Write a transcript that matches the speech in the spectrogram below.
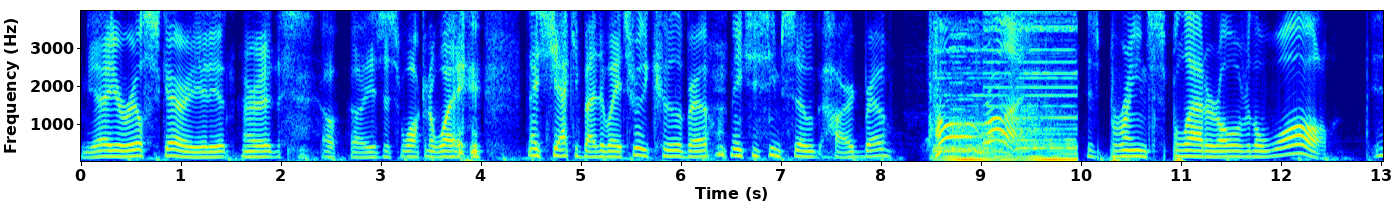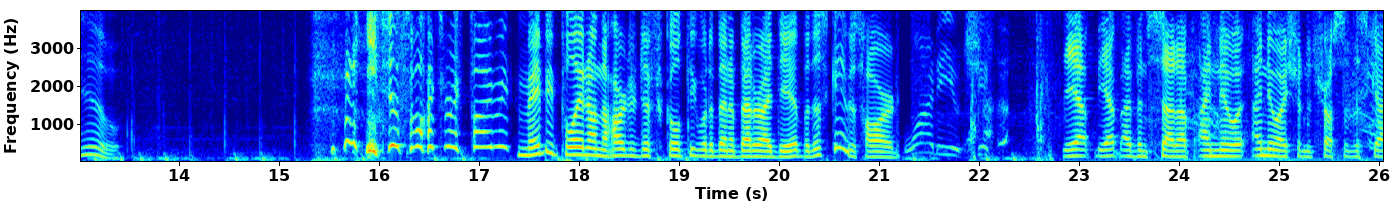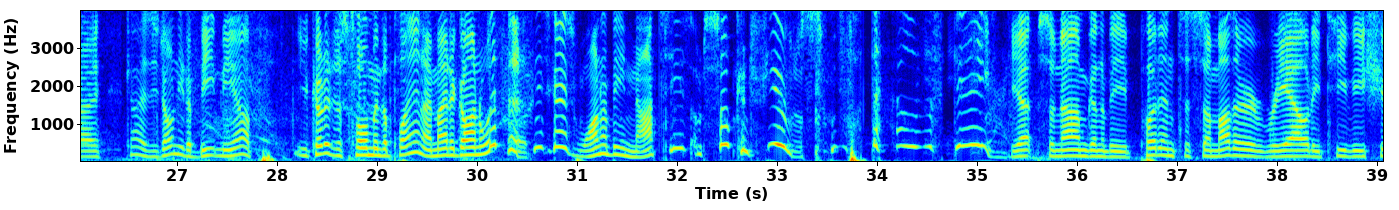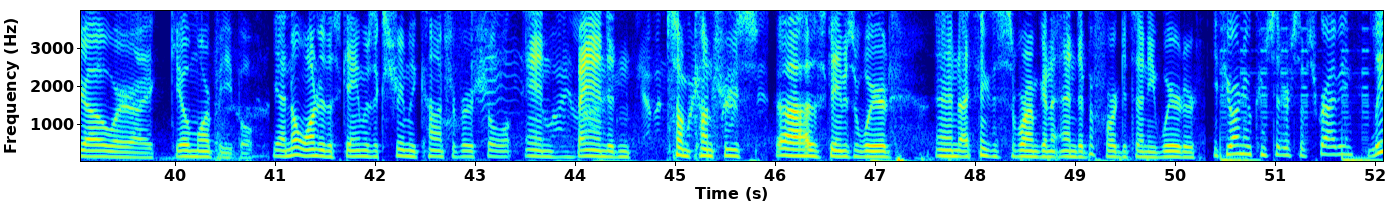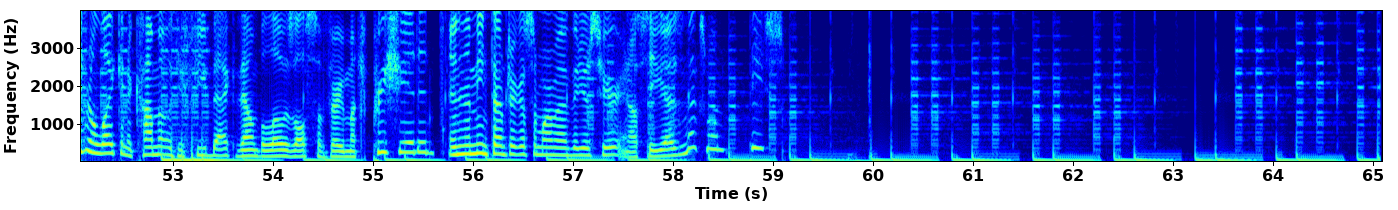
Yeah, you're real scary, idiot. Alright. Oh, oh, he's just walking away. nice jacket, by the way. It's really cool, bro. Makes you seem so hard, bro. Home run. His brain splattered all over the wall. Ew. he just walked right by me. Maybe playing on the harder difficulty would have been a better idea, but this game is hard. Why do you chick? Yep, yep, I've been set up. I knew it. I knew I shouldn't have trusted this guy. Guys, you don't need to beat me up. You could have just told me the plan. I might have gone with it. These guys want to be Nazis? I'm so confused. what the hell is this game? Yep, so now I'm going to be put into some other reality TV show where I kill more people. Yeah, no wonder this game was extremely controversial and banned in some countries. Ah, this game is weird. And I think this is where I'm going to end it before it gets any weirder. If you are new, consider subscribing. Leaving a like and a comment with your feedback down below is also very much appreciated. And in the meantime, check out some more of my videos here, and I'll see you guys in the next one. Peace.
